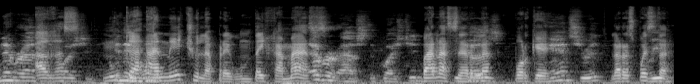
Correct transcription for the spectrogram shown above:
Never asked the question. No hagas, nunca han hecho la pregunta y jamás van a hacerla porque la respuesta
